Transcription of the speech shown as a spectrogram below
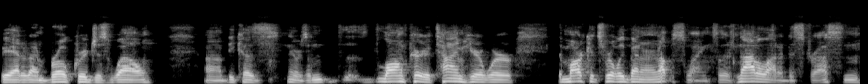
We added on brokerage as well uh, because there was a long period of time here where the market's really been on an upswing. So there's not a lot of distress, and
